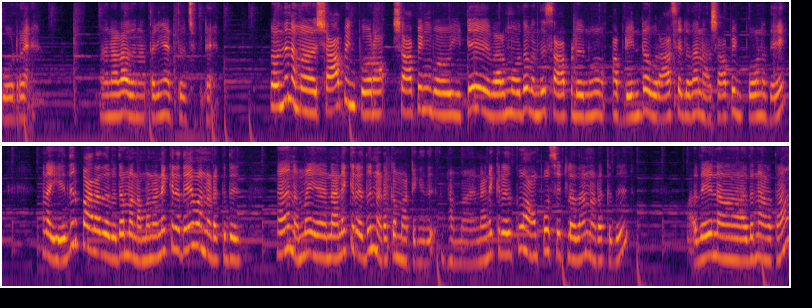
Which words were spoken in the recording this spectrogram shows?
போடுறேன். அதனால் அதை நான் தனியாக எடுத்து வச்சுக்கிட்டேன். இப்போ வந்து நம்ம ஷாப்பிங் போகிறோம் ஷாப்பிங் போயிட்டு வரும்போது வந்து சாப்பிடணும் அப்படின்ற ஒரு ஆசையில் தான் நான் ஷாப்பிங் போனதே. ஆனால் எதிர்பாராத விதமாக நம்ம நினைக்கிறதே நடக்குது. நம்ம நினைக்கிறது நடக்க மாட்டேங்குது. நம்ம நினைக்கிறதுக்கும் ஆப்போசிட்டில் தான் நடக்குது. அதே நான் அதனால தான்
